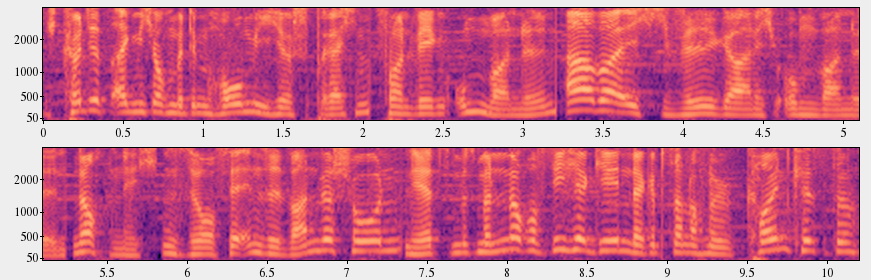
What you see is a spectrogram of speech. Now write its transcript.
Ich könnte jetzt eigentlich auch mit dem Homie hier sprechen, von wegen umwandeln. Aber ich will gar nicht umwandeln. Noch nicht. So, auf der Insel waren wir schon. Jetzt müssen wir nur noch auf die hier gehen. Da gibt es dann noch eine Coin-Kiste,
